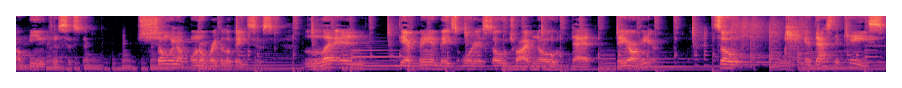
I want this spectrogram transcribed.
of being consistent, showing up on a regular basis, letting their fan base or their soul tribe know that they are here. So, if that's the case,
